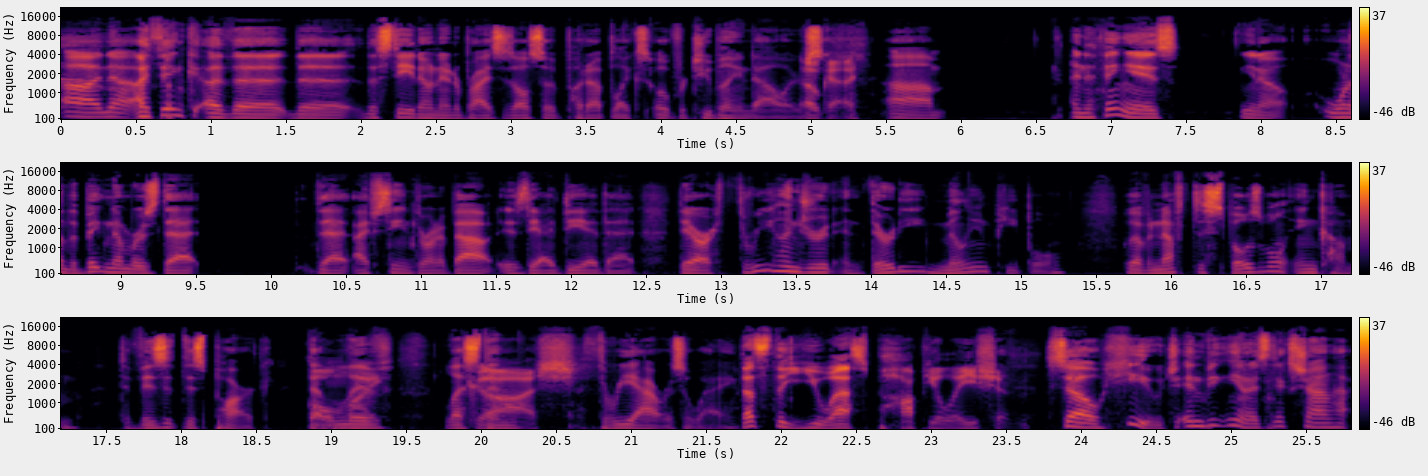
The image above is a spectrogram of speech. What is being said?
Uh, no, I think uh, the the the state-owned enterprises also put up like over two billion dollars. Okay. Um, and the thing is, you know, one of the big numbers that that I've seen thrown about is the idea that there are 330 million people who have enough disposable income to visit this park that Oh live less gosh. than three hours away. That's the U.S. population. So huge, and you know it's next to Shanghai,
